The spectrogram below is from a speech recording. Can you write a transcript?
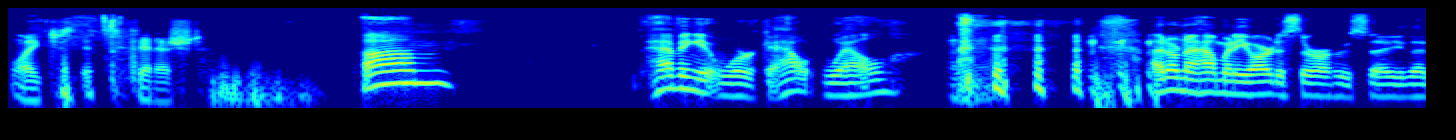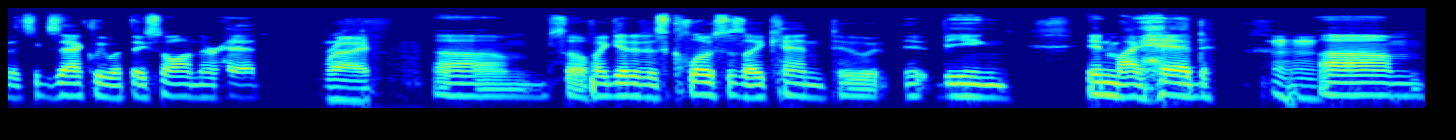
Like just it's finished. Um, having it work out well. I don't know how many artists there are who say that it's exactly what they saw in their head. Right. Um, so if I get it as close as I can to it, it being in my head, Mhm. um,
